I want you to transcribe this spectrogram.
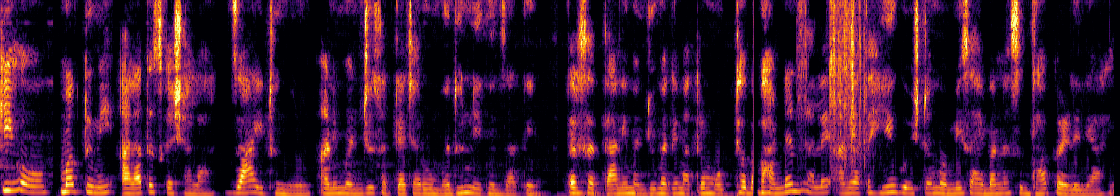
की हो मग तुम्ही आलातच कशाला? जा इथून म्हणून. आणि मंजू सत्याच्या रूम मधून निघून जाते. तर सत्ता आणि मंजूमध्ये मात्र मोठं भांडण झालंय आणि आता ही गोष्ट मम्मी साहेबांना सुद्धा कळलेली आहे.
